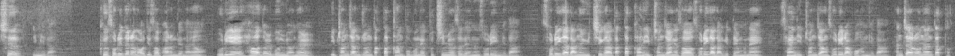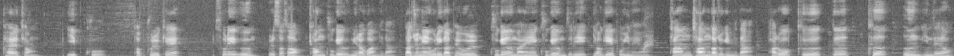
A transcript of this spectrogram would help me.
츠입니다. 그 소리들은 어디서 발음되나요? 우리의 혀 넓은 면을 입천장 중 딱딱한 부분에 붙이면서 내는 소리입니다. 소리가 나는 위치가 딱딱한 입천장에서 소리가 나기 때문에 센 입천장 소리라고 합니다. 한자로는 딱딱할 경, 입구, 덮을개, 소리음을 써서 경국의 음이라고 합니다. 나중에 우리가 배울 국의음화의 국의음들이 여기에 보이네요. 다음 자음 가족입니다. 바로 그, 끄, 크, 응인데요.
